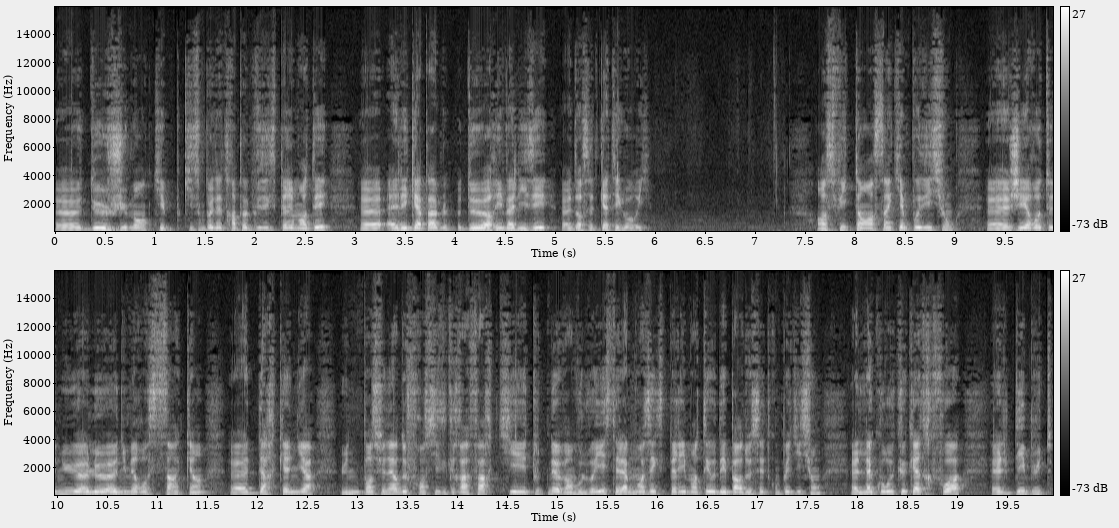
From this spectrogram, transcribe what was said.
de juments qui, qui sont peut-être un peu plus expérimentés, elle est capable de rivaliser dans cette catégorie. Ensuite, en cinquième position, euh, j'ai retenu euh, le numéro 5 hein, euh, d'Arcania, une pensionnaire de Francis Graffard qui est toute neuve. Hein. vous le voyez, c'était la moins expérimentée au départ de cette compétition. Elle n'a couru que 4 fois. Elle débute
